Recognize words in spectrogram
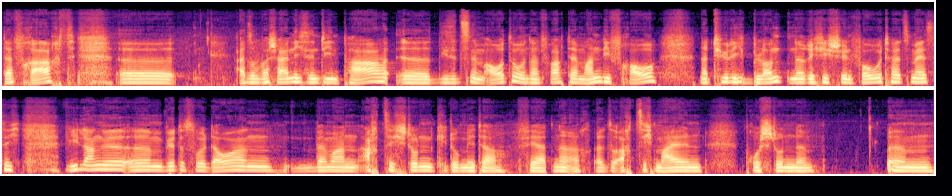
Da fragt äh, also wahrscheinlich sind die ein Paar, äh, die sitzen im Auto und dann fragt der Mann die Frau, natürlich blond, ne, richtig schön vorurteilsmäßig, wie lange ähm, wird es wohl dauern, wenn man 80 Stundenkilometer fährt, ne, also 80 Meilen pro Stunde. Ähm,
